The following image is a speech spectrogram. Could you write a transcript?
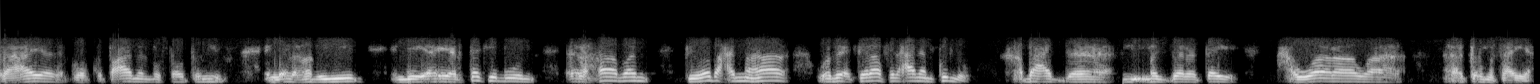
رعاية وقطعان المستوطنين الإرهابيين اللي يرتكبون إرهابا في وضح النهار وباعتراف العالم كله. بعد مجزرتي حوارة وترمس عيا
